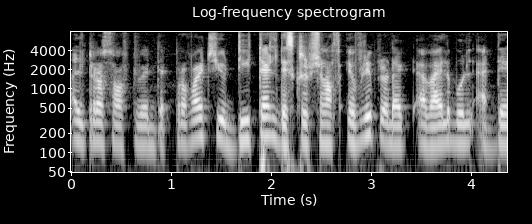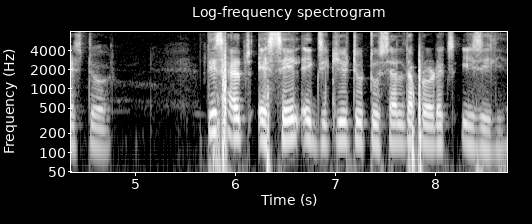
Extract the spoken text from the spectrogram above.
Ultra software that provides you detailed description of every product available at their store. This helps a sale executive to sell the products easily.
